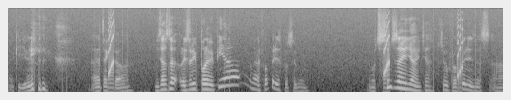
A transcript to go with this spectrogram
nějaký divný. Ale tak to. Nic se to laserový pole vypíná? Ne, floppy disk potřebuji. Nebo co jsem to tady dělal? Já potřebuji flopidy zase, aha.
